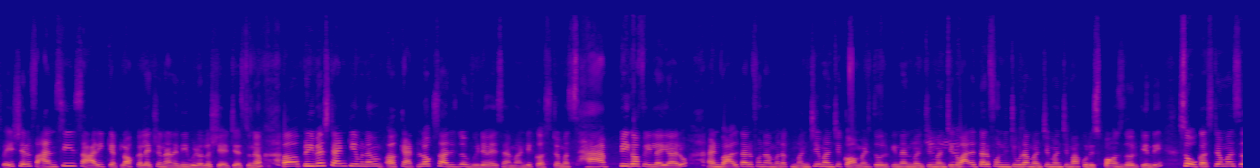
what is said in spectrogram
special fancy sari catalogue collection అనేది వీడియోలో షేర్ చేస్తున్నాం. ప్రీవియస్ టైంకి మనం కెటలాగ్ సారీస్లో వీడియో వేసామండి. కస్టమర్స్ హ్యాపీగా ఫీల్ అయ్యారు. అండ్ వాళ్ళ తరఫున మనకు మంచి మంచి కామెంట్స్ దొరికింది. అండ్ మంచి మంచి వాళ్ళ తరఫు నుంచి కూడా మంచి మంచి మాకు రెస్పాన్స్ దొరికింది. సో కస్టమర్స్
